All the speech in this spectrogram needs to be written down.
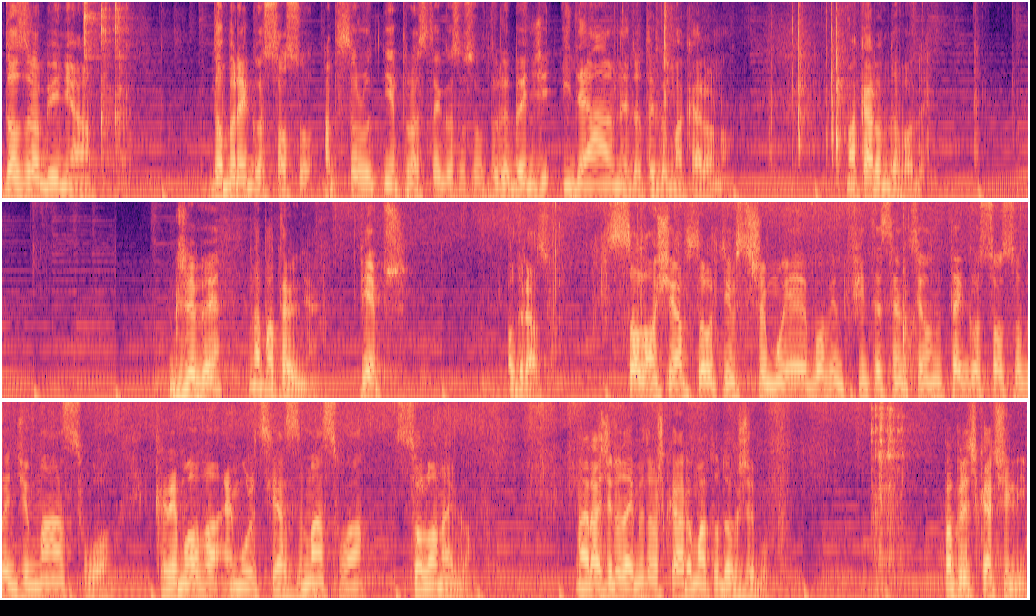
do zrobienia dobrego sosu, absolutnie prostego sosu, który będzie idealny do tego makaronu. Makaron do wody. Grzyby na patelnię. Pieprz od razu. Z solą się absolutnie wstrzymuje, bowiem kwintesencją tego sosu będzie masło. Kremowa emulsja z masła solonego. Na razie dodajmy troszkę aromatu do grzybów. Papryczka chili.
